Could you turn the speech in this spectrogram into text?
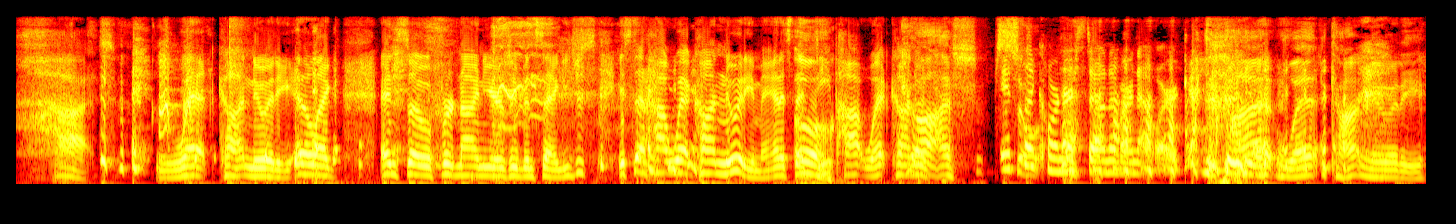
hot wet continuity and like and so for nine years we've been saying you just it's that hot wet continuity man it's that Oh, deep hot wet continuity Gosh, It's so the cornerstone of our network. hot, wet continuity.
